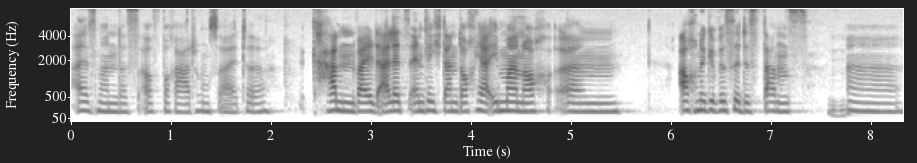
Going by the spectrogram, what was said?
als man das auf Beratungsseite kann, weil da letztendlich dann doch ja immer noch ähm, auch eine gewisse Distanz mhm. äh,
